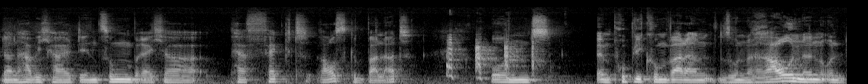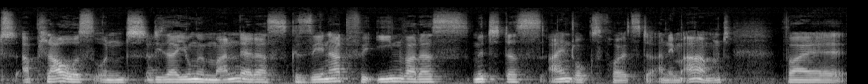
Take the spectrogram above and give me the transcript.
Dann habe ich halt den Zungenbrecher perfekt rausgeballert und im Publikum war dann so ein Raunen und Applaus und dieser junge Mann, der das gesehen hat, für ihn war das mit das Eindrucksvollste an dem Abend, weil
